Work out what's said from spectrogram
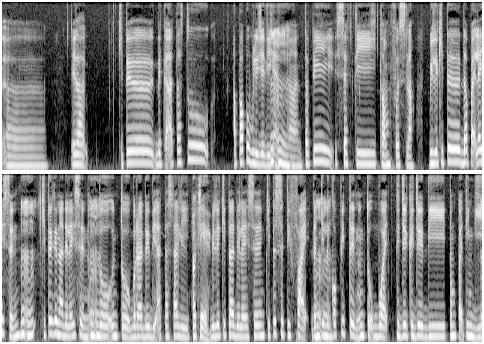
uh, yalah kita dekat atas tu apa-apa boleh jadi kan. Uh, tapi safety come first lah. Bila kita dapat lesen, Mm-mm. kita kena ada lesen untuk untuk berada di atas tali. Okey. Bila kita ada lesen, kita certified dan kita competent untuk buat kerja-kerja di tempat tinggi.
